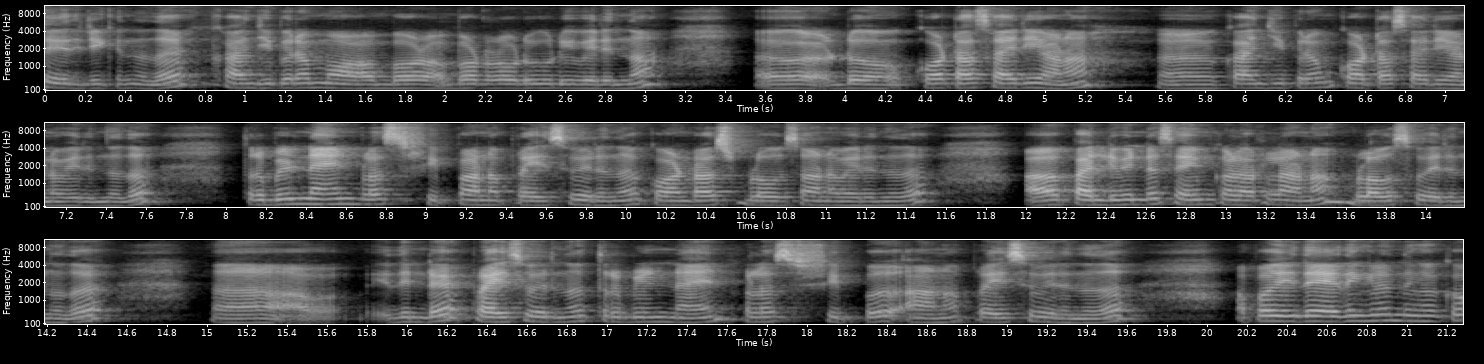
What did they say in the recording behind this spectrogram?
ചെയ്തിരിക്കുന്നത്. കാഞ്ചീപുരം ബോർഡറോടുകൂടി വരുന്ന കോട്ട സാരിയാണ്. കാഞ്ചീപുരം കോട്ട സാരിയാണ് വരുന്നത്. ത്രിബിൾ നയൻ പ്ലസ് ഷിപ്പാണ് പ്രൈസ് വരുന്നത്. കോൺട്രാസ്റ്റ് ബ്ലൗസാണ് വരുന്നത്. പല്ലുവിന്റെ സെയിം കളറിലാണ് ബ്ലൗസ് വരുന്നത്. ഇതിന്റെ പ്രൈസ് വരുന്നത് ത്രിബിൾ നയൻ പ്ലസ് ഷിപ്പ് ആണ് പ്രൈസ് വരുന്നത്. അപ്പോൾ ഇത് ഏതെങ്കിലും നിങ്ങൾക്ക്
